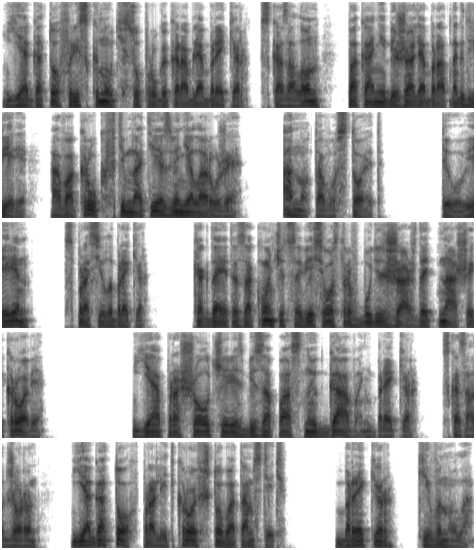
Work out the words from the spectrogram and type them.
«Я готов рискнуть, супруга корабля Брекер», — сказал он, пока они бежали обратно к двери, а вокруг в темноте звенело оружие. «Оно того стоит». «Ты уверен?» — спросила Брекер. «Когда это закончится, весь остров будет жаждать нашей крови». «Я прошел через безопасную гавань, Брекер», — сказал Джоран. «Я готов пролить кровь, чтобы отомстить». Брекер кивнула.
